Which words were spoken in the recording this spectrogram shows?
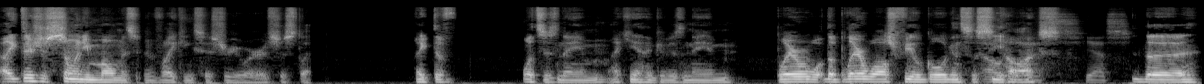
like there's just so many moments in Vikings history where it's just like like the what's his name I can't think of his name Blair the Blair Walsh field goal against the Oh, Seahawks yes, yes. the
